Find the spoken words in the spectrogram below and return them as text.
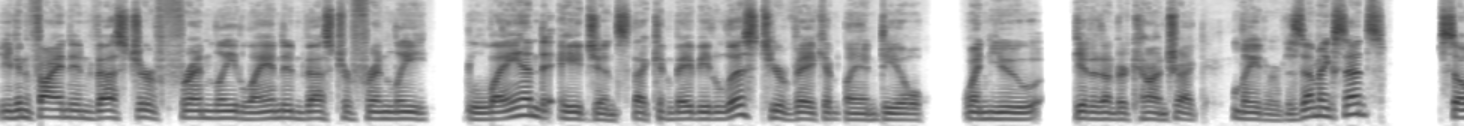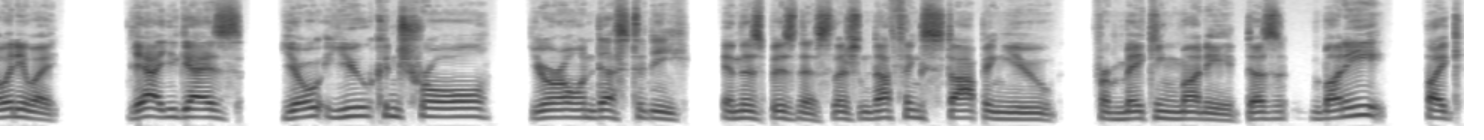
You can find investor friendly, land investor friendly land agents that can maybe list your vacant land deal when you get it under contract later. Does that make sense? So anyway, yeah, you guys, you you control your own destiny in this business. There's nothing stopping you from making money. Doesn't money like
